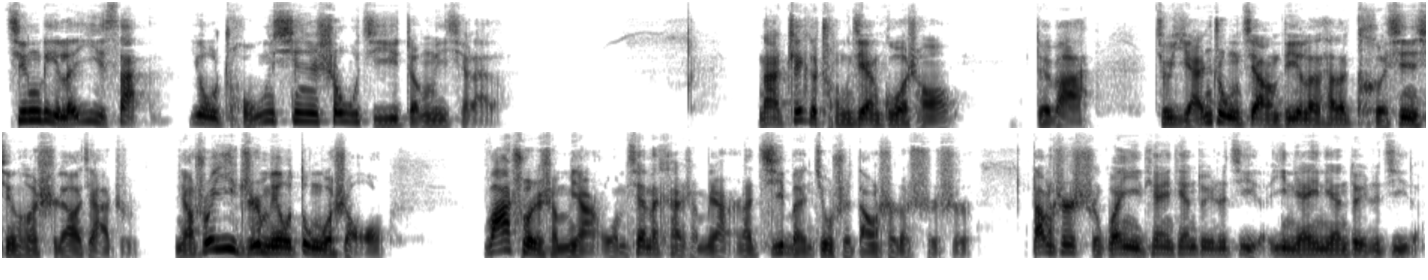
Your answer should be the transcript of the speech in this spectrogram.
经历了易散，又重新收集整理起来了。那这个重建过程，对吧？就严重降低了它的可信性和史料价值。你要说一直没有动过手，挖出来什么样，我们现在看什么样，那基本就是当时的事实。当时史官一天一天对着记的，一年一年对着记的。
